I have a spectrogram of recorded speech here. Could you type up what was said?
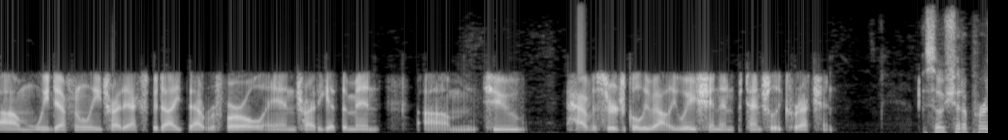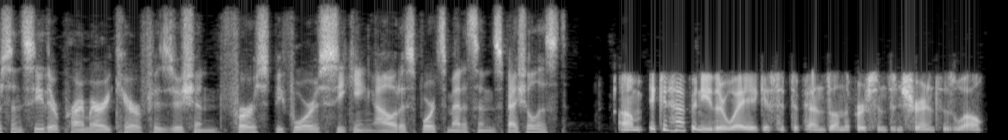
um, we definitely try to expedite that referral and try to get them in um, to have a surgical evaluation and potentially correction. So, should a person see their primary care physician first before seeking out a sports medicine specialist? Um, it can happen either way. I guess it depends on the person's insurance as well.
